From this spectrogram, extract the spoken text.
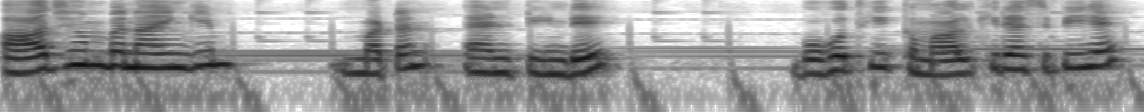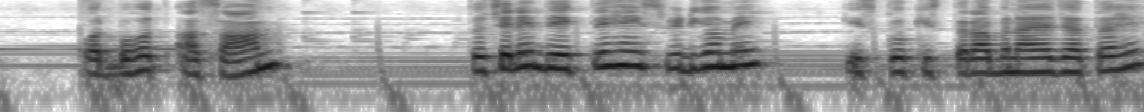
आज हम बनाएँगे मटन एंड टिंडे। बहुत ही कमाल की रेसिपी है और बहुत आसान। तो चलें, देखते हैं इस वीडियो में कि इसको किस तरह बनाया जाता है।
